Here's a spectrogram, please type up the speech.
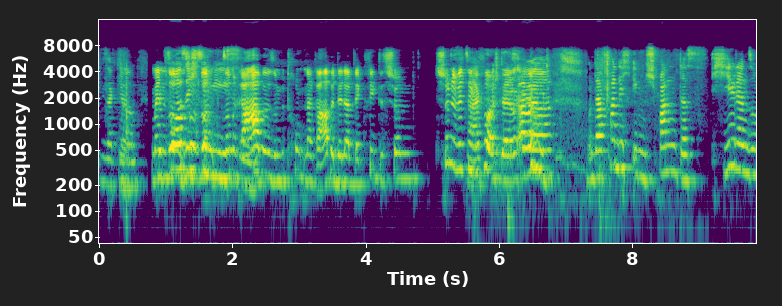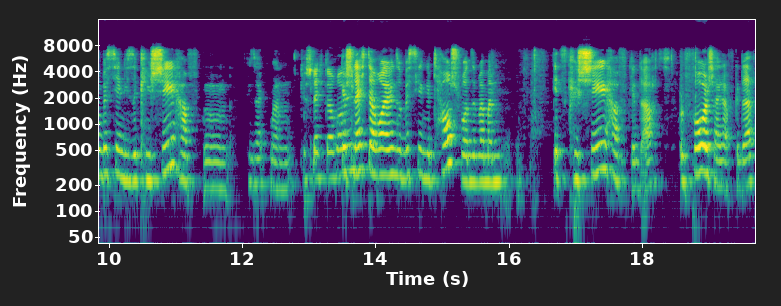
wie sagt Ja. man, Ich meine, so, so, Vorsicht so, ein, so ein. Rabe, so ein betrunkener Rabe, der dann wegfliegt, ist schon, schon eine witzige Sag- Vorstellung. Aber Ja. gut. Und da fand ich eben spannend, dass hier dann so ein bisschen diese klischeehaften, wie sagt man, Geschlechterrollen. Geschlechterrollen so ein bisschen getauscht worden sind, weil man jetzt klischeehaft gedacht und vorurteilhaft gedacht,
